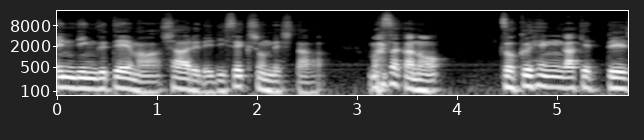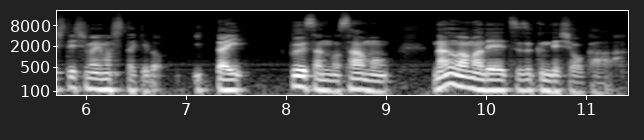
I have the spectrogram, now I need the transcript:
エンディングテーマはシャールでディセクションでした。まさかの続編が決定してしまいましたけど、一体、プーさんのサーモン何話まで続くんでしょうか？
